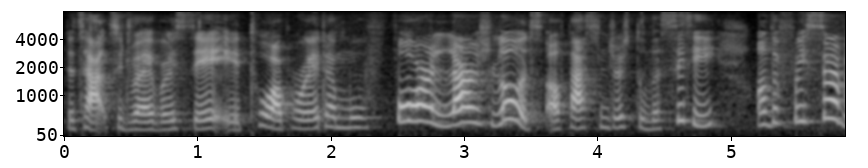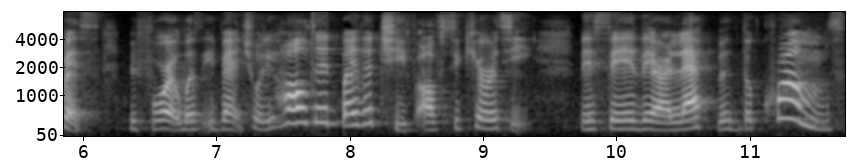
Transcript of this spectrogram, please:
The taxi drivers say a tour operator moved four large loads of passengers to the city on the free service before it was eventually halted by the chief of security. They say they are left with the crumbs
